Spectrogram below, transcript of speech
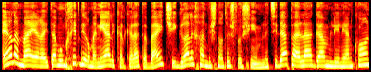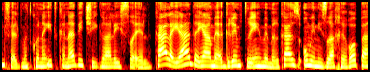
ארנה מאייר הייתה מומחית גרמניה לכלכלת הבית שהיגרה לכאן בשנות ה-30. לצידה פעלה גם ליליאן קורנפלד, מתכונאית קנדית שהיגרה לישראל. קהל היעד היה מהגרים טריים במרכז וממזרח אירופה.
